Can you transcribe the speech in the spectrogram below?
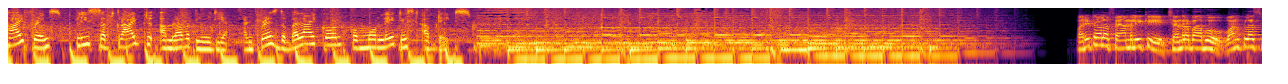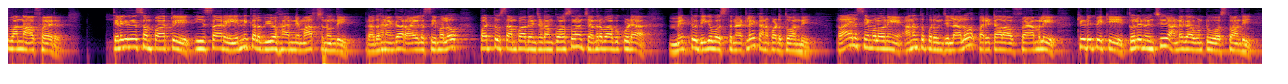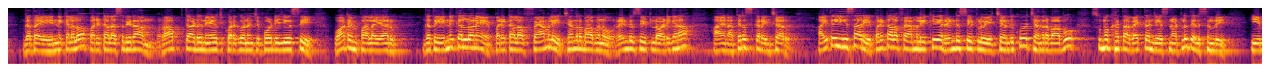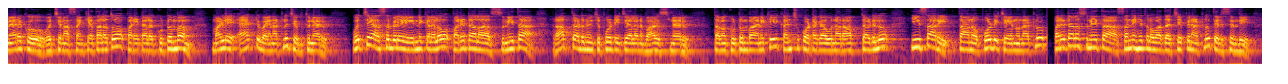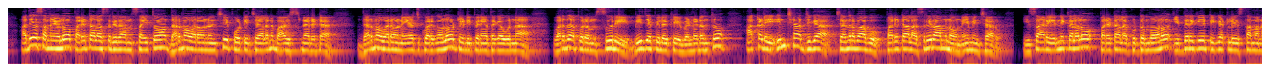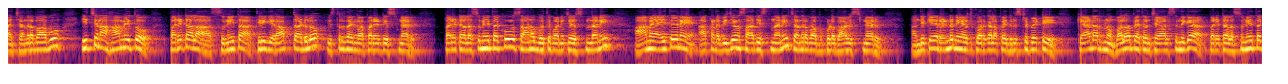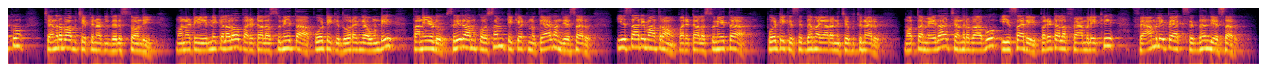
Hi friends please subscribe to Amaravati media and press the bell icon for more latest updates Paritala ఫ్యామిలీకి Chandrababu one plus one offer. Telugu Desam party ఈసారి ఎన్నికల వ్యూహాన్ని మార్చనుంది. ప్రధానంగా రాయలసీమలో పట్టు సంపాదించడం కోసం చంద్రబాబు కూడా మెట్టు దిగి వస్తున్నట్లే కనపడుతోంది. రాయలసీమలోని అనంతపురం జిల్లాలో పరిటాల ఫ్యామిలీ టీడీపీకి తొలి నుంచి అండగా ఉంటూ వస్తోంది. గత ఎన్నికలలో పరిటాల శ్రీరామ్ రాప్తాడు నియోజకవర్గం నుంచి పోటీ చేసి ఓటమి పాలయ్యారు గత ఎన్నికల్లోనే పరిటాల ఫ్యామిలీ చంద్రబాబును రెండు సీట్లు అడిగినా ఆయన తిరస్కరించారు. అయితే ఈసారి పరిటాల ఫ్యామిలీకి రెండు సీట్లు ఇచ్చేందుకు చంద్రబాబు సుముఖత వ్యక్తం చేసినట్లు తెలిసింది. ఈ మేరకు వచ్చిన సంకేతాలతో పరిటాల కుటుంబం మళ్ళీ యాక్టివ్ అయినట్లు చెబుతున్నారు. వచ్చే అసెంబ్లీ ఎన్నికలలో పరిటాల సునీత రాప్తాడు నుంచి పోటీ చేయాలని భావిస్తున్నారు. తమ కుటుంబానికి కంచుకోటగా ఉన్న రాప్తాడులో ఈసారి తాను పోటీ చేయనున్నట్లు పరిటాల సునీత సన్నిహితుల వద్ద చెప్పినట్లు తెలిసింది. అదే సమయంలో పరిటాల శ్రీరామ్ సైతం ధర్మవరం నుంచి పోటీ చేయాలని భావిస్తున్నారట. ధర్మవరం నియోజకవర్గంలో టీడీపీ నేతగా ఉన్న వరదాపురం సూరి బీజేపీలోకి వెళ్ళడంతో అక్కడి ఇన్ఛార్జిగా చంద్రబాబు పరిటాల శ్రీరామ్ను నియమించారు. ఈసారి ఎన్నికలలో పరిటాల కుటుంబంలో ఇద్దరికీ టికెట్లు ఇస్తామన్న చంద్రబాబు ఇచ్చిన హామీతో పరిటాల సునీత తిరిగి రాప్తాడులో విస్తృతంగా పర్యటిస్తున్నారు. పరిటాల సునీతకు సానుభూతి పనిచేస్తుందని ఆమె అయితేనే అక్కడ విజయం సాధిస్తుందని చంద్రబాబు కూడా భావిస్తున్నారు. అందుకే రెండు నియోజకవర్గాలపై దృష్టి పెట్టి కేడర్ను బలోపేతం చేయాల్సిందిగా పరిటాల సునీతకు చంద్రబాబు చెప్పినట్లు తెలుస్తోంది. మొన్నటి ఎన్నికలలో పరిటాల సునీత పోటీకి దూరంగా ఉండి తనయుడు శ్రీరామ్ కోసం టికెట్ను త్యాగం చేశారు. ఈసారి మాత్రం పరిటాల సునీత పోటీకి సిద్ధమయ్యారని చెబుతున్నారు. మొత్తం మీద చంద్రబాబు ఈసారి పరిటాల ఫ్యామిలీకి ఫ్యామిలీ ప్యాక్ సిద్ధం చేశారు.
